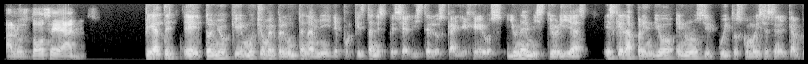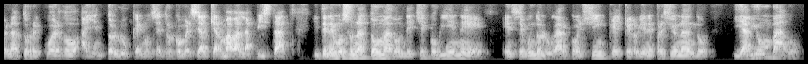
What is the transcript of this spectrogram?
a los 12 años. Fíjate, eh, Toño, que mucho me preguntan a mí de por qué es tan especialista en los callejeros y una de mis teorías es que él aprendió en unos circuitos, como dices, en el campeonato. Recuerdo ahí en Toluca, en un centro comercial que armaban la pista y tenemos una toma donde Checo viene en segundo lugar con Schinkel, que lo viene presionando, y había un vado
